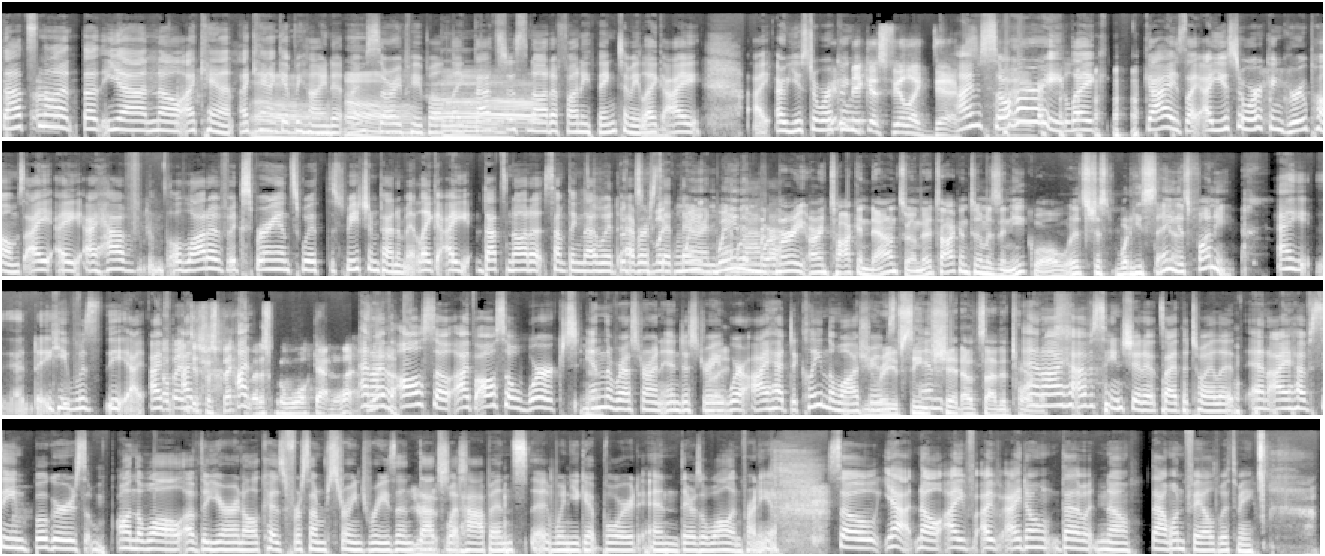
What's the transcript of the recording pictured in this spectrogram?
That's not that yeah, no, I can't. I can't get behind it. I'm sorry Oh, people. Like that's just not a funny thing to me. Mm. Like I I, I used to Way work to in make us feel like dicks. I'm sorry. Like guys, like I used to work in group homes. I, I I have a lot of experience with the speech impediment. Like I that's not a, something that I would ever like sit there Wayne, and, Wayne and and laugh at. McMurray aren't talking down to him. They're talking to him as an equal. It's just what he's saying is funny. I he was the I, I've, Not being I've- disrespectful. I, just would have walked out and left. And Yeah. I've also I've also worked in the restaurant industry Right. where I had to clean the washrooms. Where you've seen and, shit outside the toilet. And I have seen shit outside the toilet, and I have seen boogers on the wall of the urinal because for some strange reason that's what happens uh, when you get bored and there's a wall in front of you. So yeah, no, I've I've I don't that no that one failed with me.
